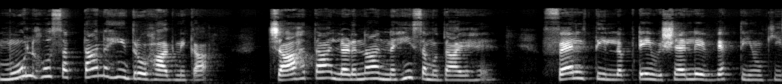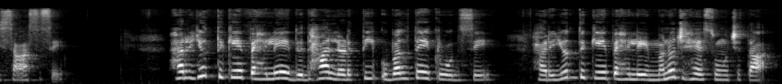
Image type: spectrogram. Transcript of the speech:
मूल हो सकता नहीं द्रोहाग्निका। चाहता लड़ना नहीं समुदाय है। फैलती लपटें विशैले व्यक्तियों की सांस से। हर युद्ध के पहले द्विधा लड़ती उबलते क्रोध से। हर युद्ध के पहले मनुज है सोचता।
